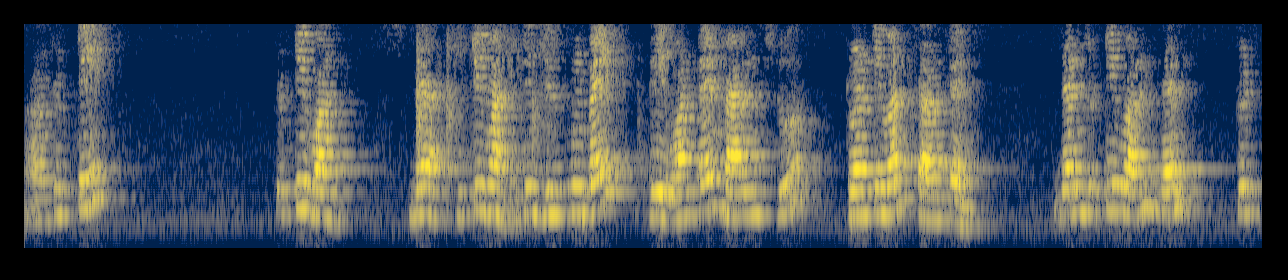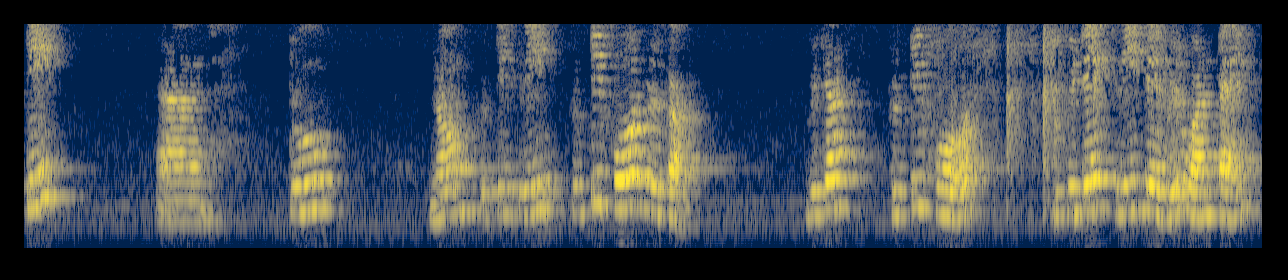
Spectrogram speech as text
uh, 50, 51. Yeah, 51. It is divisible by 3. One time balance to 21 seven times. Then 51, then 50, uh, 2, no, 53, 54 will come. Because 54, if you take 3 table one time,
